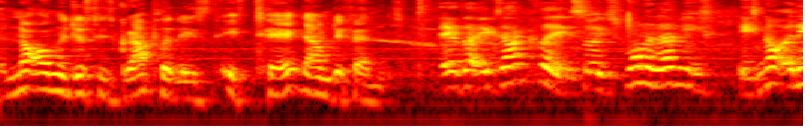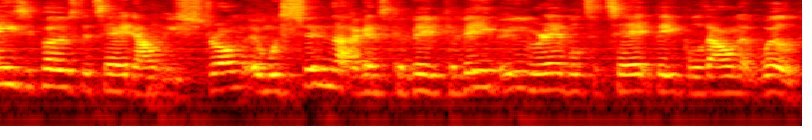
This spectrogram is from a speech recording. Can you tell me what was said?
And not only just his grappling, his, his takedown defence. Yeah, exactly. So it's one of them. He's, he's not an easy person to take down. He's strong, and we've seen that against Khabib. Khabib, who were able to take people down at will.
